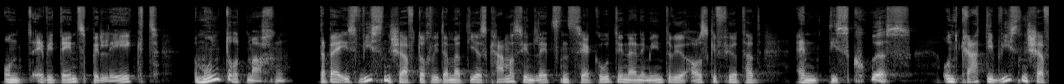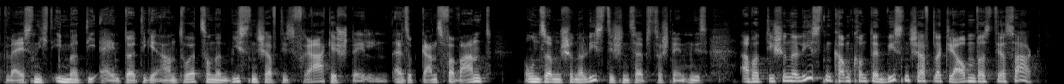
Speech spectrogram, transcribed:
und Evidenz belegt mundtot machen. Dabei ist Wissenschaft doch, wie der Matthias Kammersin letztens sehr gut in einem Interview ausgeführt hat, ein Diskurs. Und gerade die Wissenschaft weiß nicht immer die eindeutige Antwort, sondern Wissenschaft ist Fragestellen. Also ganz verwandt unserem journalistischen Selbstverständnis. Aber die Journalisten, kaum konnte ein Wissenschaftler glauben, was der sagt.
